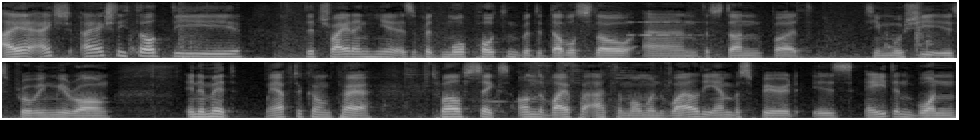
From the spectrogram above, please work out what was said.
I actually I actually thought the the Trident here is a bit more potent with the double slow and the stun, but Team Mushi is proving me wrong. In the mid, we have to compare 12-6 on the Viper at the moment, while the Ember Spirit is 8 and 1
